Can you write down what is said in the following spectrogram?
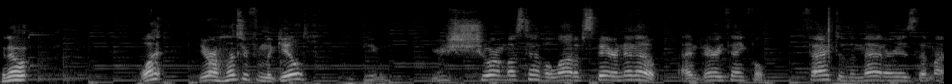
You know, What? You're a hunter from the guild? You, you sure must have a lot of spare. No, no. I'm very thankful. Fact of the matter is that my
